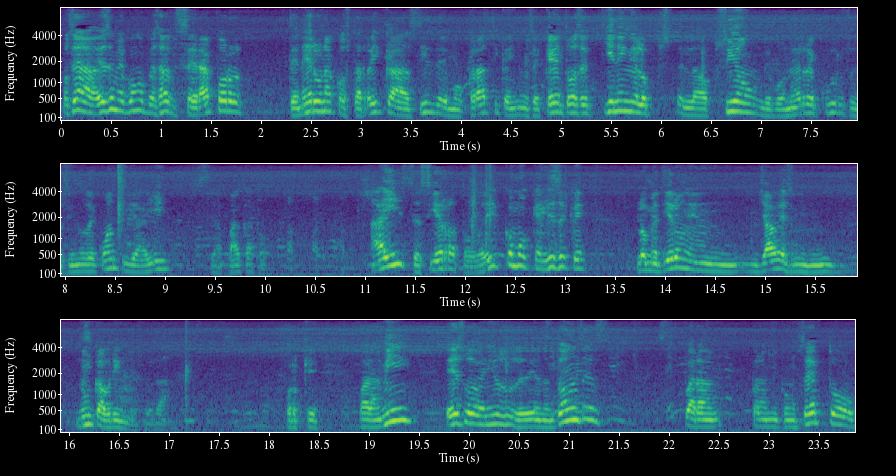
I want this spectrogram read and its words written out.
O sea, a veces me pongo a pensar, ¿será por tener una Costa Rica así democrática y no sé qué? Entonces tienen la opción de poner recursos y no sé cuánto y ahí se apaga todo. Ahí se cierra todo. Ahí como que dice que lo metieron en llaves nunca abribles, ¿verdad? Porque para mí eso ha venido sucediendo. Entonces, para, para mi concepto,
